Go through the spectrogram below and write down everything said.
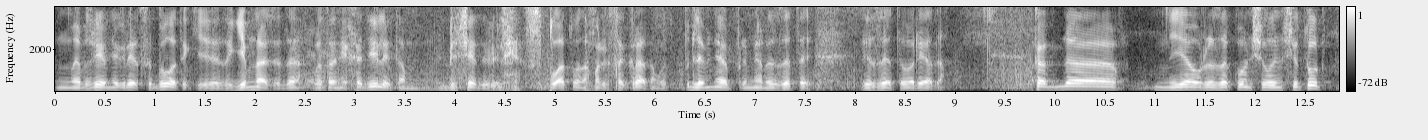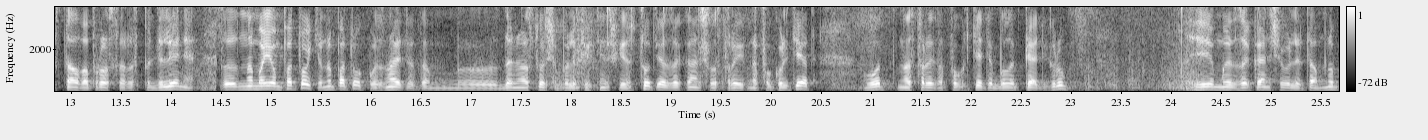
в Древней Греции было такие гимназии, да, вот они ходили, там беседы вели с Платоном или Сократом. Вот для меня примерно из, этой, из этого ряда. Когда я уже закончил институт, стал вопрос о распределении. На моем потоке, ну поток, вы знаете, там э, Дальневосточный политехнический институт я заканчивал, строительный факультет. Вот на строительном факультете было пять групп, и мы заканчивали там, ну,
